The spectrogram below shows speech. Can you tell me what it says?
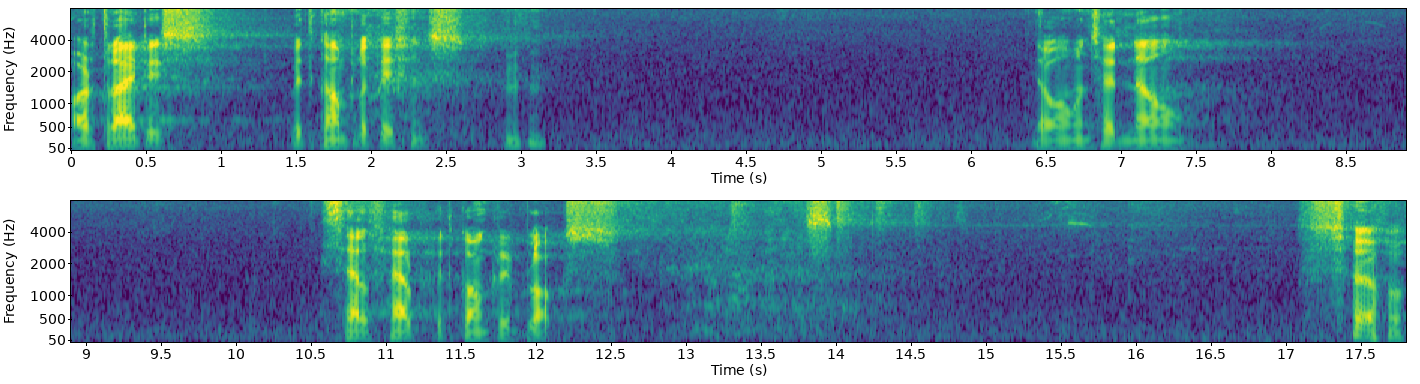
arthritis with complications? Mm -hmm. The woman said, no. Self-help with concrete blocks. So,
